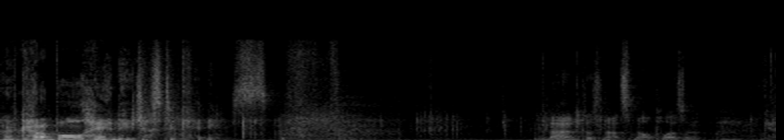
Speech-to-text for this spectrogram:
I've got a bowl handy just in case. That does not smell pleasant. Okay.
